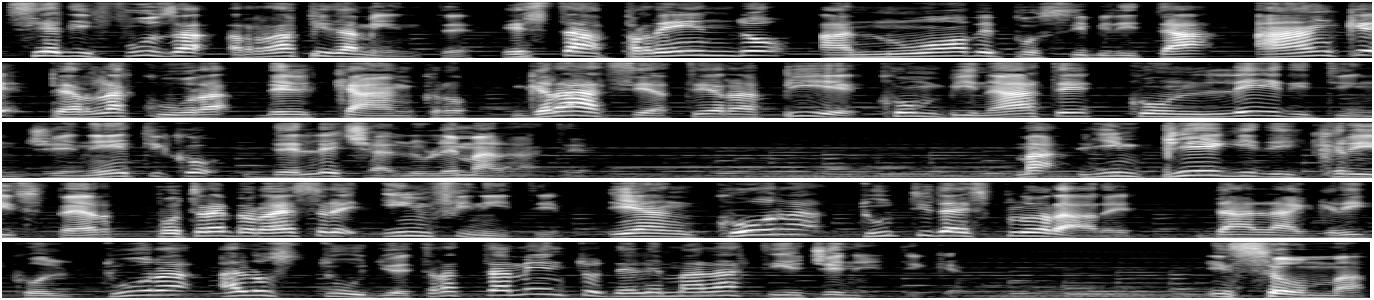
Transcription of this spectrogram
si è diffusa rapidamente e sta aprendo a nuove possibilità anche per la cura del cancro, grazie a terapie combinate con l'editing genetico delle cellule malate. Ma gli impieghi di CRISPR potrebbero essere infiniti e ancora tutti da esplorare, dall'agricoltura allo studio e trattamento delle malattie genetiche. Insomma,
